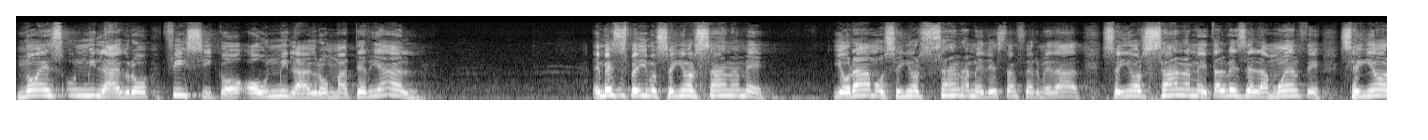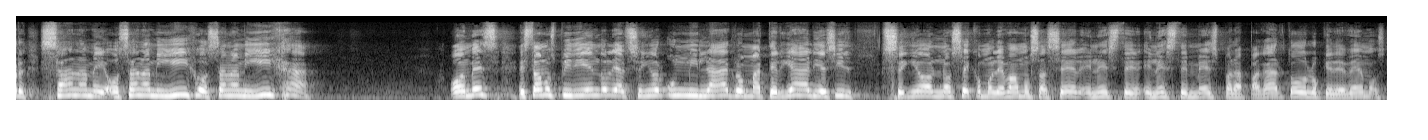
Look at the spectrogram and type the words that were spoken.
no es un milagro físico o un milagro material. En veces pedimos, Señor, sáname. Y oramos, Señor, sáname de esta enfermedad. Señor, sáname tal vez de la muerte. Señor, sáname o sana a mi hijo, sana a mi hija. O en vez estamos pidiéndole al Señor un milagro material y decir, Señor, no sé cómo le vamos a hacer en este, en este mes para pagar todo lo que debemos.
